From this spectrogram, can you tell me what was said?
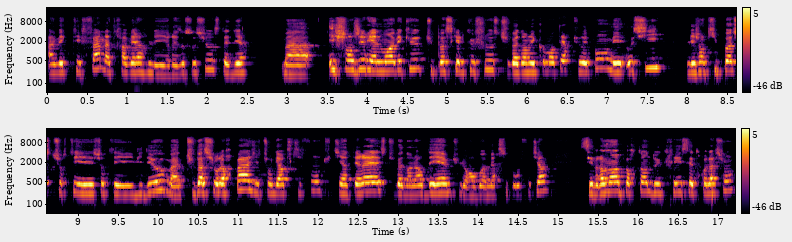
avec tes fans à travers les réseaux sociaux, c'est-à-dire bah, échanger réellement avec eux. Tu postes quelque chose, tu vas dans les commentaires, tu réponds, mais aussi les gens qui postent sur tes, sur tes vidéos, bah, tu vas sur leur page et tu regardes ce qu'ils font, tu t'y intéresses, tu vas dans leur DM, tu leur envoies merci pour le soutien. C'est vraiment important de créer cette relation,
